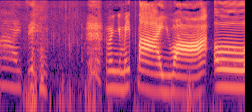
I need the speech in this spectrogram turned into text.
ตายจริง มันยังไม่ตายวะเออ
